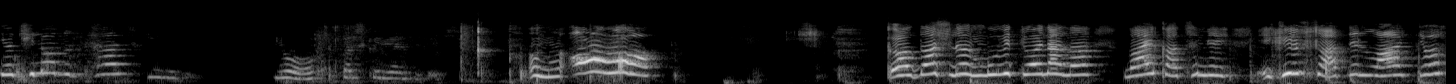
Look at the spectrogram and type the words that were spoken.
Ya kiloda ters giydim. Yok. Başka yerde değil. Onu aa! Kardeşlerim bu videoya da like atın. 200 saattir like diyoruz.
